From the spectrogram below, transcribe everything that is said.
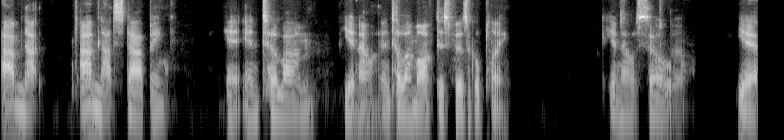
I'm not I'm not stopping until I'm you know until I'm off this physical plane. You know, so yeah,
